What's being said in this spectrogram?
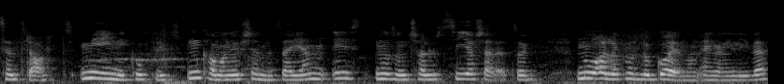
sentralt. Mye inni konflikten kan man jo kjenne seg igjen i noe som sjalusi og kjærlighetssorg. Noe alle kommer til å gå gjennom en gang i livet.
